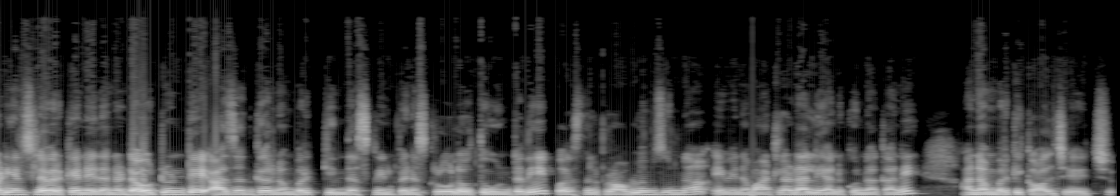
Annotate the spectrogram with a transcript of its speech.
ఆడియన్స్లో ఎవరికైనా ఏదైనా డౌట్ ఉంటే ఆజాద్ గారు నంబర్ కింద స్క్రీన్ పైన స్క్రోల్ అవుతూ ఉంటుంది. పర్సనల్ ప్రాబ్లమ్స్ ఉన్నా ఏమైనా మాట్లాడాలి అనుకున్నా కానీ ఆ నంబర్కి కాల్ చేయొచ్చు.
